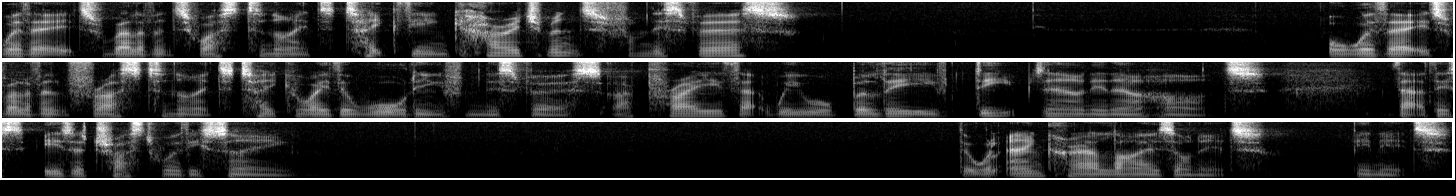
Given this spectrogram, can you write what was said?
whether it's relevant to us tonight to take the encouragement from this verse or whether it's relevant for us tonight to take away the warning from this verse, I pray that we will believe deep down in our hearts that this is a trustworthy saying, that we'll anchor our lives on it, in it,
